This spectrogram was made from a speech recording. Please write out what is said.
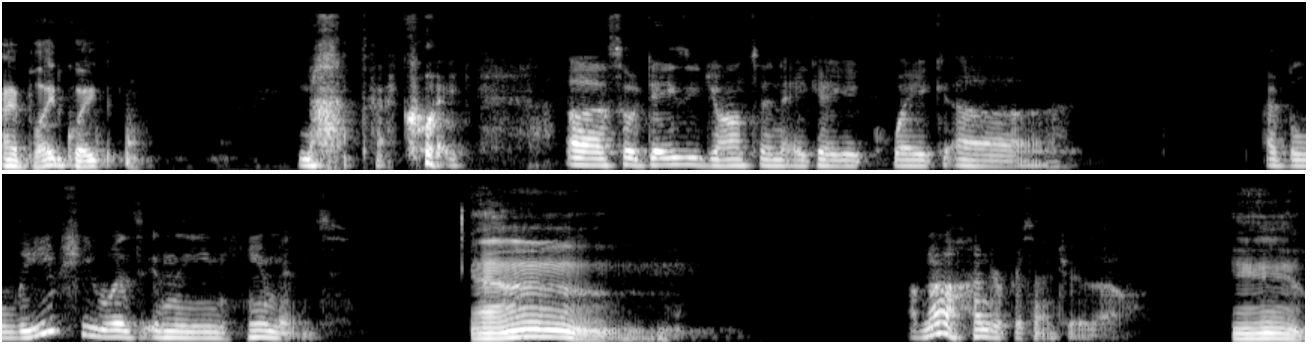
I played Quake. Not that Quake. Uh, so Daisy Johnson, aka Quake, uh, I believe she was in the Inhumans. Oh. I'm not hundred percent sure though. Yeah.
